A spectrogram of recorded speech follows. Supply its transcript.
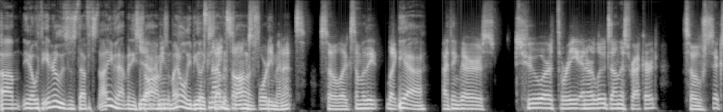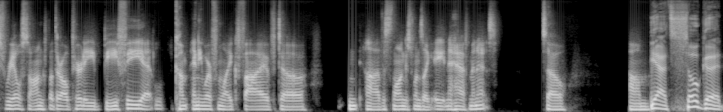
Um, you know, with the interludes and stuff, it's not even that many songs. Yeah, I mean, it might only be like nine seven songs, songs. 40 minutes. So like some of the like Yeah, I think there's two or three interludes on this record. So six real songs, but they're all pretty beefy at come anywhere from like five to uh this longest one's like eight and a half minutes. So um yeah, it's so good.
